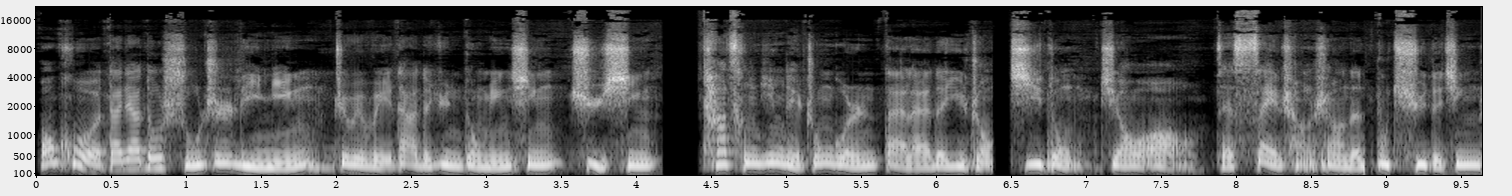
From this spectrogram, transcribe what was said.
包括大家都熟知李宁这位伟大的运动明星巨星。他曾经给中国人带来的一种激动、骄傲，在赛场上的不屈的精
